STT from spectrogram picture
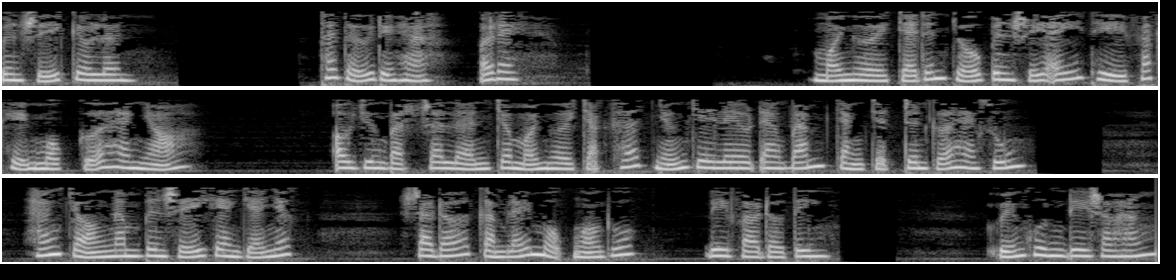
binh sĩ kêu lên. Thái tử Điện Hạ, ở đây. Mọi người chạy đến chỗ binh sĩ ấy thì phát hiện một cửa hang nhỏ. Âu Dương Bạch ra lệnh cho mọi người chặt hết những dây leo đang bám chằng chịt trên cửa hang xuống hắn chọn năm binh sĩ gan dạ nhất, sau đó cầm lấy một ngọn đuốc, đi vào đầu tiên. Uyển quân đi sau hắn,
